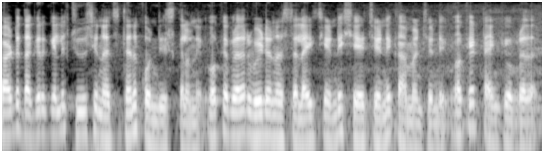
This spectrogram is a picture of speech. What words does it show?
కాబట్టి దగ్గరికి వెళ్ళి చూసి నచ్చితేనే కొన్ని తీసుకెళ్ళండి. ఓకే బ్రదర్ వీడియో నచ్చితే లైక్ చేయండి షేర్ చేయండి కామెంట్ చేయండి. Okay thank you brother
